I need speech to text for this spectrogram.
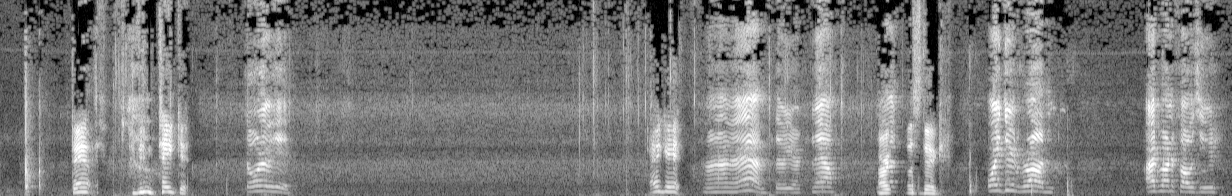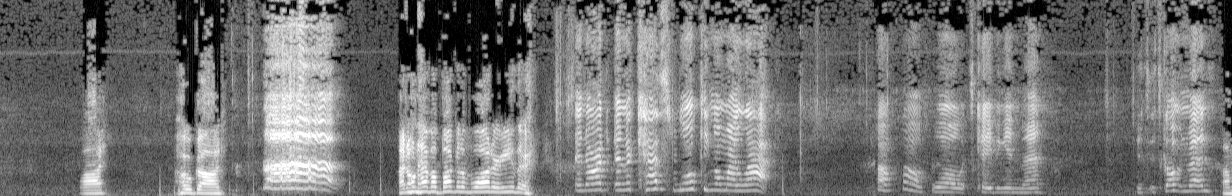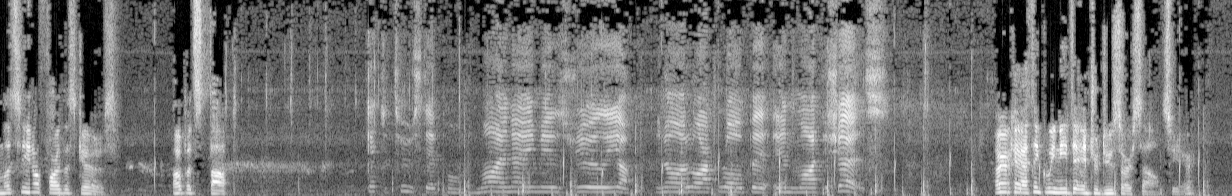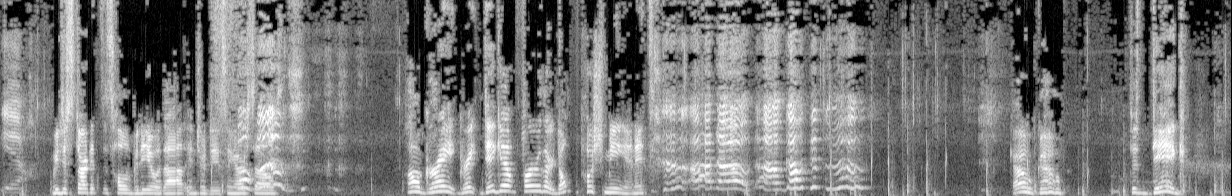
Damn. You didn't take it. Throw it over here. Take it. Um, there we go. Now. All right. Let's dig. Wait, dude, run. I'd run if I was you. Why? Oh God. Ah! I don't have a bucket of water either. And I and a cat's walking on my lap. Oh, oh, whoa! It's caving in, man. It's it's coming, man. Um. Let's see how far this goes. Oh, it stopped. Get your two-step on. My name is Julia, and I like Robert and my fishes. Okay, I think we need to introduce ourselves here. Yeah. We just started this whole video without introducing ourselves. Oh, great, great. Dig out further. Don't push me in it. oh no, no, go get the move. Go, go. Just dig.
